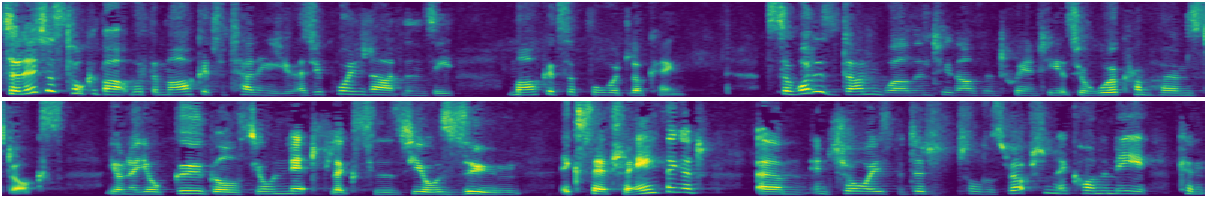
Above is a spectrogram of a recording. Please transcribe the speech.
So let's just talk about what the markets are telling you. As you pointed out, Lindsay, markets are forward looking. So what has done well in 2020 is your work from home stocks, you know, your Googles, your Netflixes, your Zoom, etc. Anything that um, enjoys the digital disruption economy, can,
